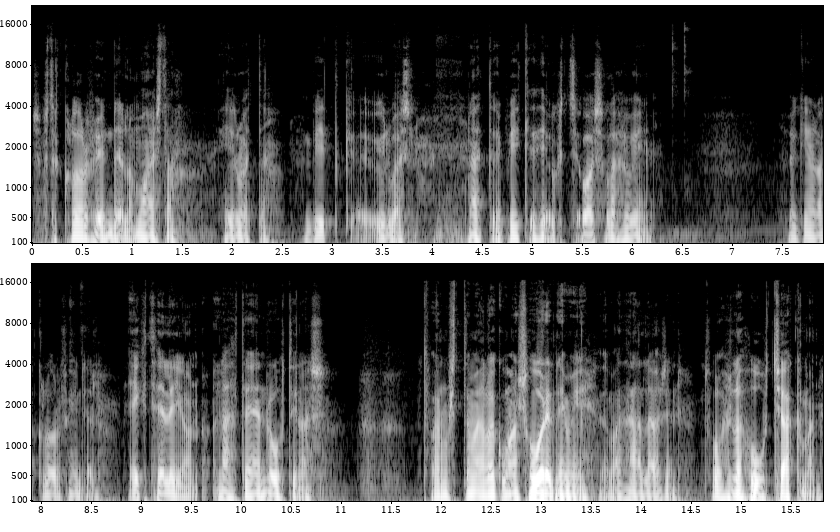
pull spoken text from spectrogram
semmoista Glorfindel maista ilmettä. Pitkä ylväs näytteli pitkät hiukset, se voisi olla hyvin, hyvinkin olla Glorfindel. Ectelion lähteen ruhtinas. Varmasti tämä elokuvan suuri nimi, tämä tähän löysin. Voisi olla Hugh Jackman.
